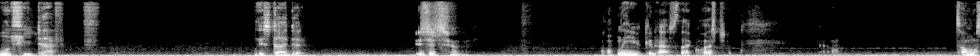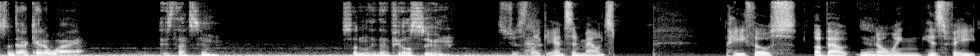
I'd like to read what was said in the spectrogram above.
we'll cheat death. At least I did. Is it soon? Only you could ask that question. No. It's almost a decade away. Is that soon? Suddenly that feels soon. It's just like Anson Mount's pathos about Yeah. knowing his fate.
